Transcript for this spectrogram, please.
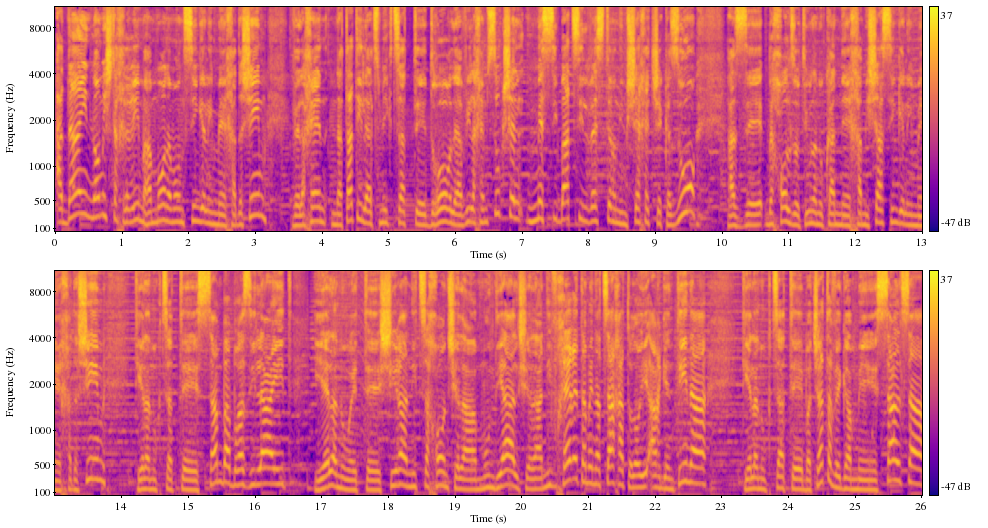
עדיין לא משתחררים המון המון סינגלים חדשים, ולכן נתתי לעצמי קצת דרור להביא לכם סוג של מסיבת סילבסטר נמשכת שכזו. אז בכל זאת, יהיו לנו כאן חמישה סינגלים חדשים, תהיה לנו קצת סמבה ברזילאית, יהיה לנו את אה, שיר הניצחון של המונדיאל, של הנבחרת המנצחת, הלא היא ארגנטינה, תהיה לנו קצת אה, בצ'אטה וגם אה, סלסה,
